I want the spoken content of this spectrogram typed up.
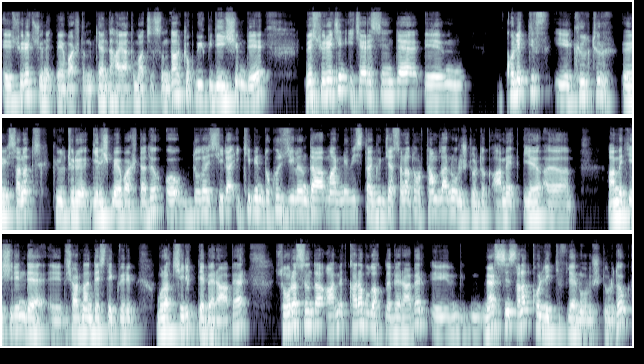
e, süreç yönetmeye başladım kendi hayatım açısından. Çok büyük bir değişimdi ve sürecin içerisinde e, kolektif e, kültür, e, sanat kültürü gelişmeye başladı. O dolayısıyla 2009 yılında Marnevista güncel sanat ortamlarını oluşturduk. Ahmet e, e, Ahmet Yeşil'in de e, dışarıdan destek verip Murat Çelik'le beraber Sonrasında Ahmet Karabulak'la beraber e, Mersin Sanat Kolektiflerini oluşturduk.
